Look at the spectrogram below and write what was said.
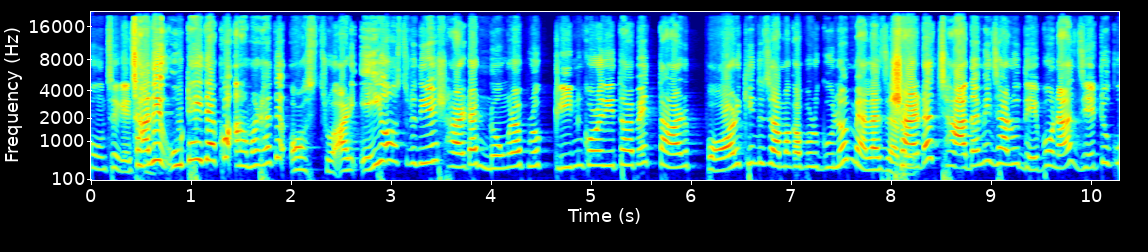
পৌঁছে গেছে। ছাদে উঠেই দেখো আমার হাতে অস্ত্র আর এই অস্ত্র দিয়ে সারাটা নোংরা পুরো ক্লিন করে দিতে হবে তারপর কিন্তু জামা কাপড়গুলো মেলা যাবে। সারাটা ছাদ আমি ঝাড়ু দেব না যেটুকু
